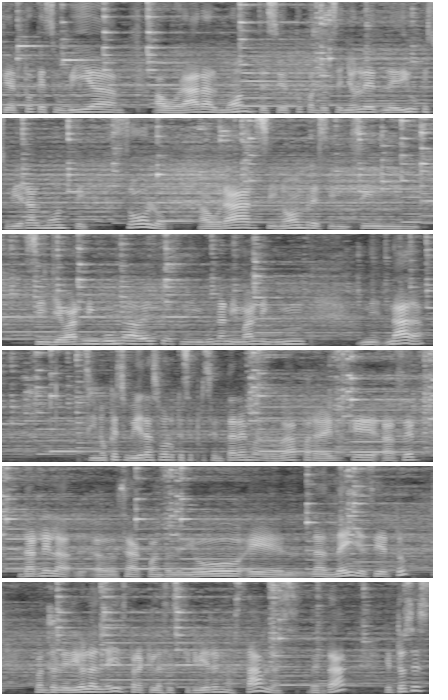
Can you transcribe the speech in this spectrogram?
¿cierto? Que subía a orar al monte, ¿cierto? Cuando el Señor le, le, dijo que subiera al monte solo, a orar, sin hombre, sin, sin, sin llevar ninguna bestia, ningún animal, ningún nada, sino que subiera solo, que se presentara en madrugada para él que hacer, darle la, o sea, cuando le dio las leyes, ¿cierto? Cuando le dio las leyes para que las escribiera en las tablas, ¿verdad? Entonces,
